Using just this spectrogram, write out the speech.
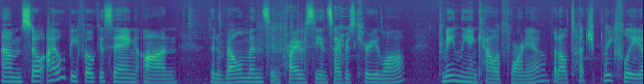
Um, so I will be focusing on the developments in privacy and cybersecurity law, mainly in California, but I'll touch briefly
